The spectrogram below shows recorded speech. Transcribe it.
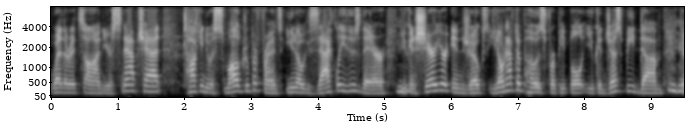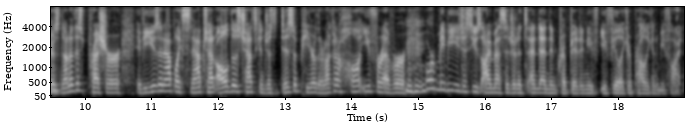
whether it's on your Snapchat, talking to a small group of friends, you know exactly who's there. Mm-hmm. You can share your in jokes. You don't have to pose for people. You can just be dumb. Mm-hmm. There's none of this pressure. If you use an app like Snapchat, all of those chats can just disappear. They're not going to haunt you forever. Mm-hmm. Or maybe you just use iMessage and it's end to end encrypted and you, you feel like you're probably going to be fine.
